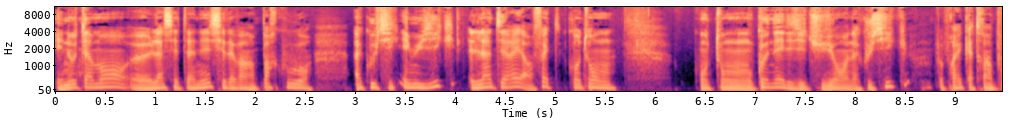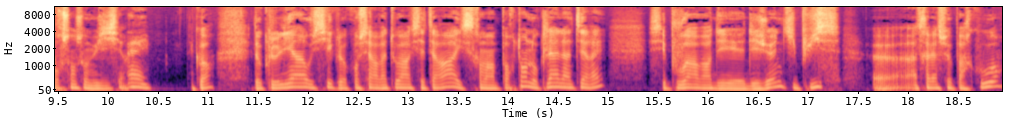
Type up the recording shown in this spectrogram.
Et notamment euh, là cette année, c'est d'avoir un parcours acoustique et musique. L'intérêt, en fait, quand on quand on connaît les étudiants en acoustique, à peu près 80% sont musiciens. D'accord Donc le lien aussi avec le conservatoire, etc., est extrêmement important. Donc là, l'intérêt, c'est pouvoir avoir des, des jeunes qui puissent, euh, à travers ce parcours,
